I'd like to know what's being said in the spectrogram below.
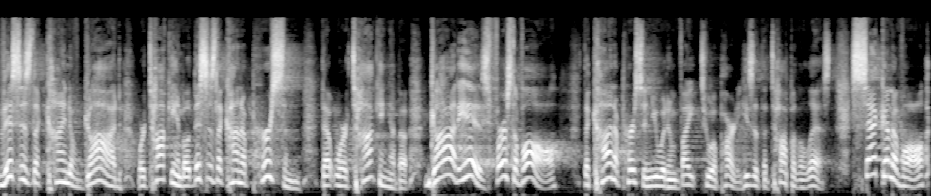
This is the kind of God we're talking about. This is the kind of person that we're talking about. God is, first of all, the kind of person you would invite to a party. He's at the top of the list. Second of all,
